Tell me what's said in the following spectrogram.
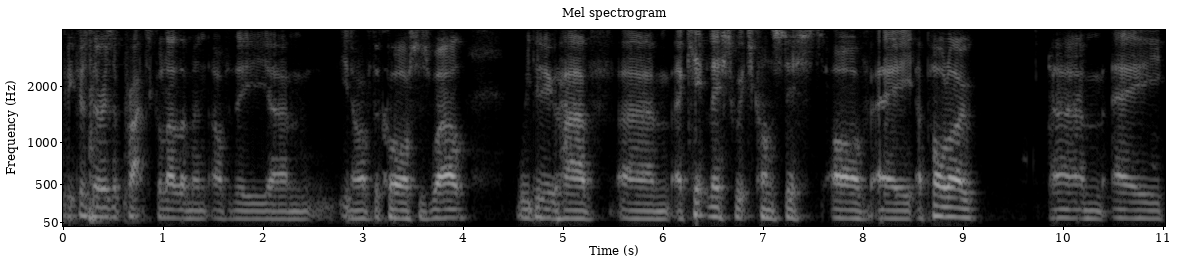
because there is a practical element of the, um, you know, of the course as well. We do have um, a kit list which consists of a, a polo, um, a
